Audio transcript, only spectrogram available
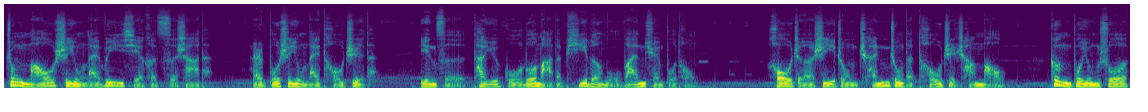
重矛是用来威胁和刺杀的，而不是用来投掷的。因此，它与古罗马的皮勒姆完全不同。后者是一种沉重的投掷长矛。更不用说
